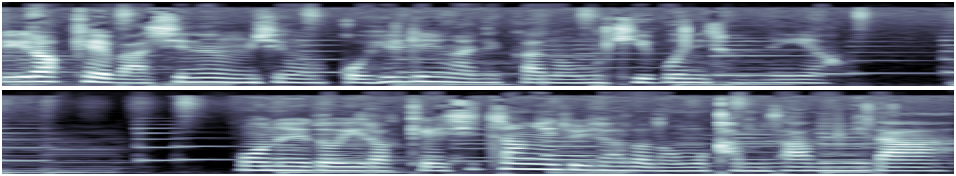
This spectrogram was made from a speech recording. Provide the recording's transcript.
이렇게 맛있는 음식 먹고 힐링하니까 너무 기분이 좋네요. 오늘도 이렇게 시청해주셔서 너무 감사합니다.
